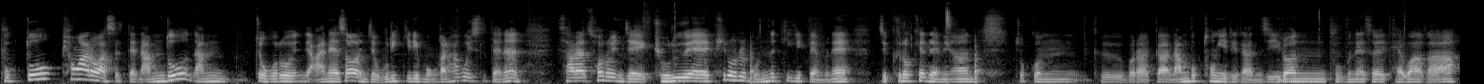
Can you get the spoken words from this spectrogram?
북도 평화로웠을 때 남도 남쪽으로 안에서 이제 우리끼리 뭔가를 하고 있을 때는 서로 이제 교류의 필요를 못 느끼기 때문에 이제 그렇게 되면 조금 그 뭐랄까 남북 통일이라든지 이런 부분에서의 대화가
